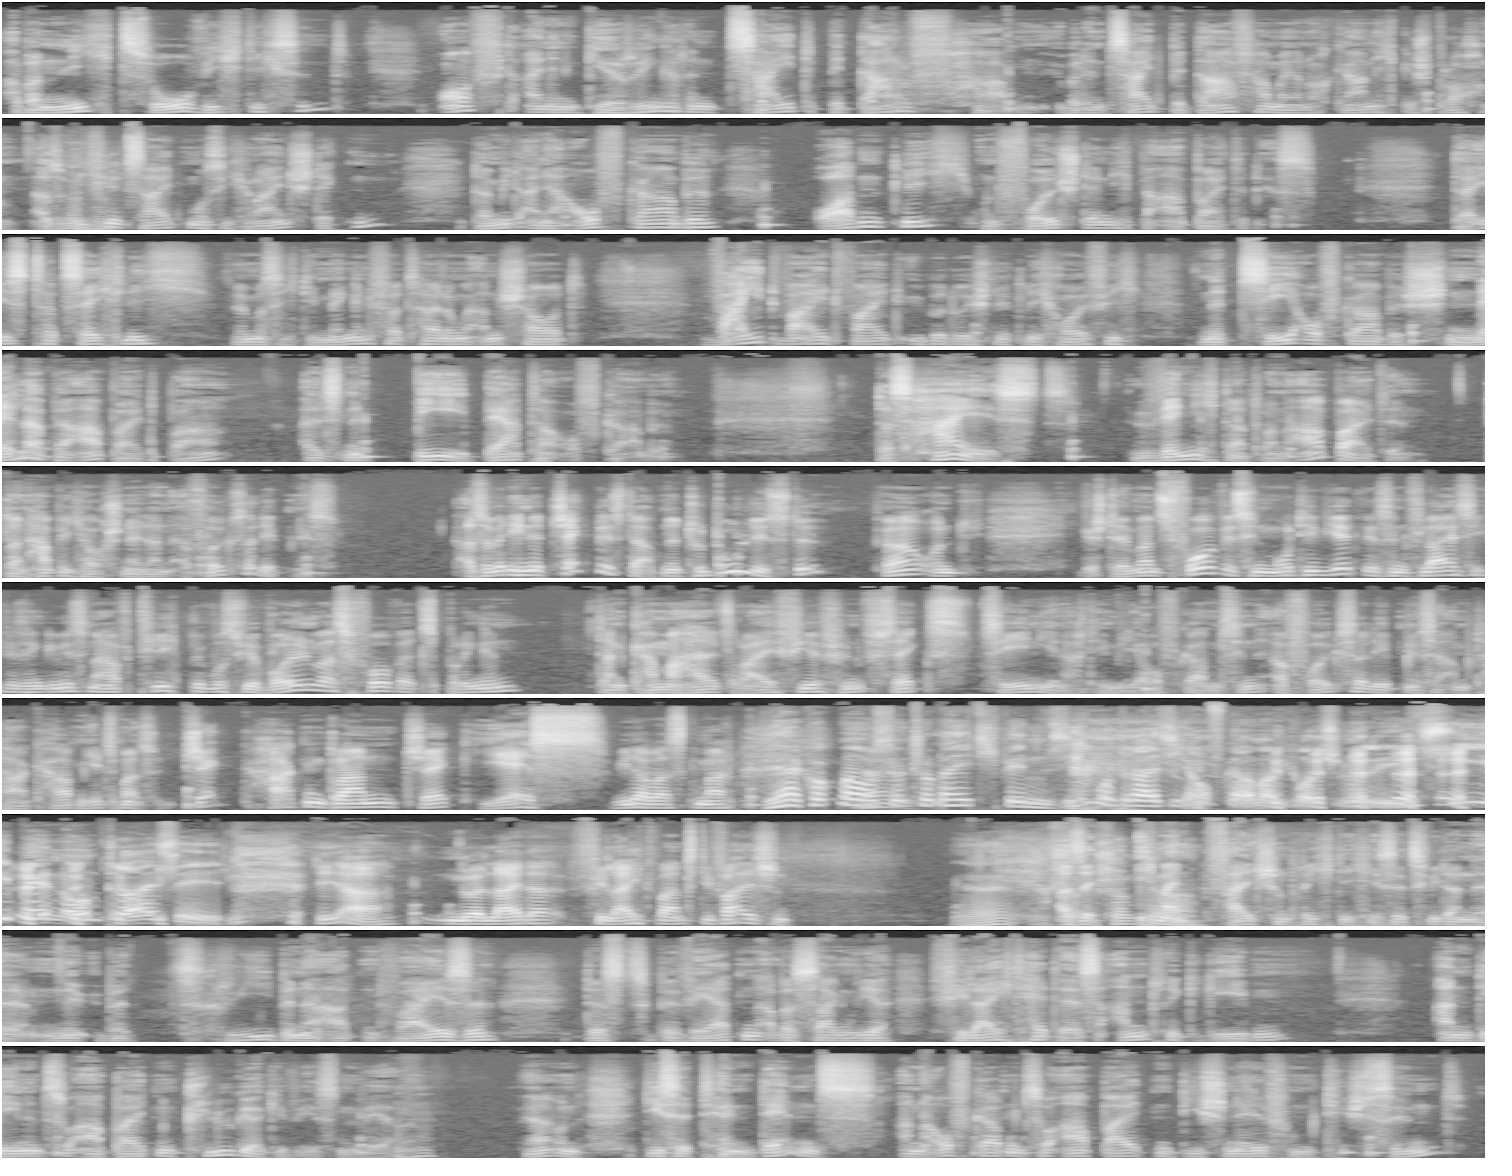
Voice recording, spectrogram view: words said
aber nicht so wichtig sind, oft einen geringeren Zeitbedarf haben. Über den Zeitbedarf haben wir ja noch gar nicht gesprochen. Also wie mhm. viel Zeit muss ich reinstecken, damit eine Aufgabe ordentlich und vollständig bearbeitet ist. Da ist tatsächlich, wenn man sich die Mengenverteilung anschaut, weit, weit, weit überdurchschnittlich häufig eine C-Aufgabe schneller bearbeitbar als eine B-Bertha-Aufgabe. Das heißt, wenn ich daran arbeite, dann habe ich auch schnell ein Erfolgserlebnis. Also wenn ich eine Checkliste habe, eine To-Do-Liste, Ja, und wir stellen uns vor, wir sind motiviert, wir sind fleißig, wir sind gewissenhaft pflichtbewusst, wir wollen was vorwärts bringen dann kann man halt drei, vier, fünf, sechs, zehn, je nachdem wie die Aufgaben sind, Erfolgserlebnisse am Tag haben. Jetzt mal so, check, Haken dran, check, yes, wieder was gemacht. Ja, guck mal, was ja. schon leicht ich bin. 37 Aufgaben habe ich heute schon erledigt. 37. Ja, nur leider, vielleicht waren es die falschen. Ja, also ich meine, falsch und richtig ist jetzt wieder eine, eine übertriebene Art und Weise, das zu bewerten, aber sagen wir, vielleicht hätte es andere gegeben, an denen zu arbeiten klüger gewesen wäre. Mhm. Ja, und diese Tendenz, an Aufgaben zu arbeiten, die schnell vom Tisch sind,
